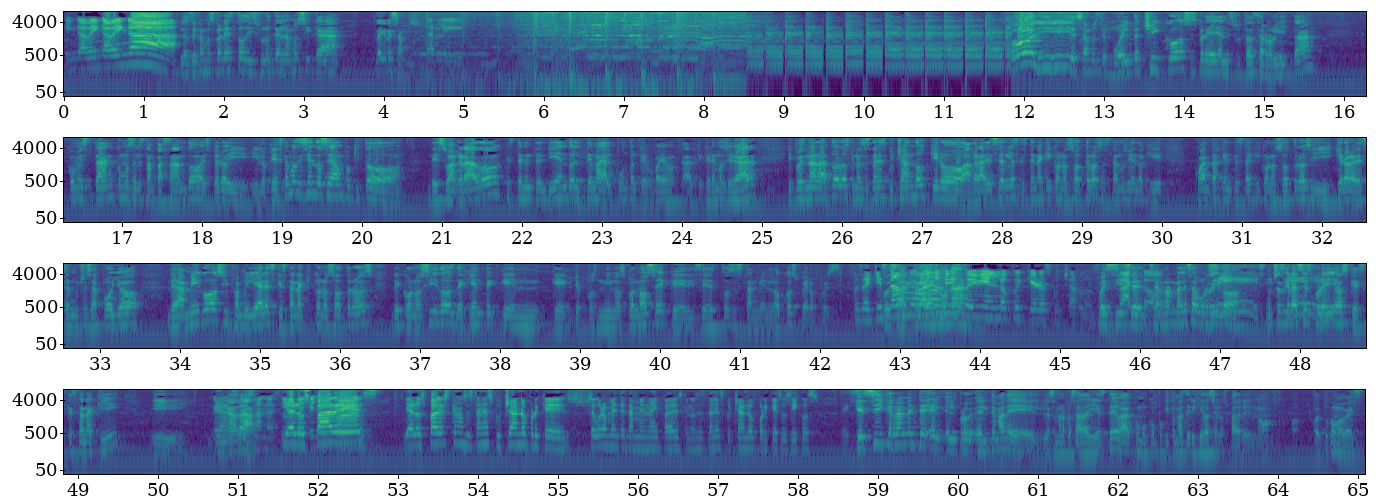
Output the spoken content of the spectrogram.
Venga, venga, venga. Los dejamos con esto, disfruten la música, regresamos. Darle. ¡Holi! Estamos de vuelta, chicos. Espero que hayan disfrutado esta rolita. ¿Cómo están? ¿Cómo se le están pasando? Espero y, y lo que estemos diciendo sea un poquito de su agrado, que estén entendiendo el tema al punto al que vayamos, al que queremos llegar. Y pues nada, a todos los que nos están escuchando, quiero agradecerles que estén aquí con nosotros. Estamos viendo aquí cuánta gente está aquí con nosotros y quiero agradecer mucho ese apoyo de amigos y familiares que están aquí con nosotros, de conocidos, de gente que, que, que, pues ni nos conoce, que dice estos están bien locos, pero pues Pues aquí Pues estamos. Yo también una- estoy bien loco y quiero escucharlos. pues sí, ser, Exacto. ser normal es aburrido. Sí, sí, Muchas sí. gracias por ellos que, que están aquí y, y Gracias nada. a Y a los padres, fans. y a los padres que nos están escuchando, porque seguramente también hay padres que nos están escuchando porque sus hijos. pues, Que sí, que realmente el, el, pro- el tema de la semana pasada y este va como que un poquito más dirigido hacia los padres, ¿no? ¿O, o tú cómo ves?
